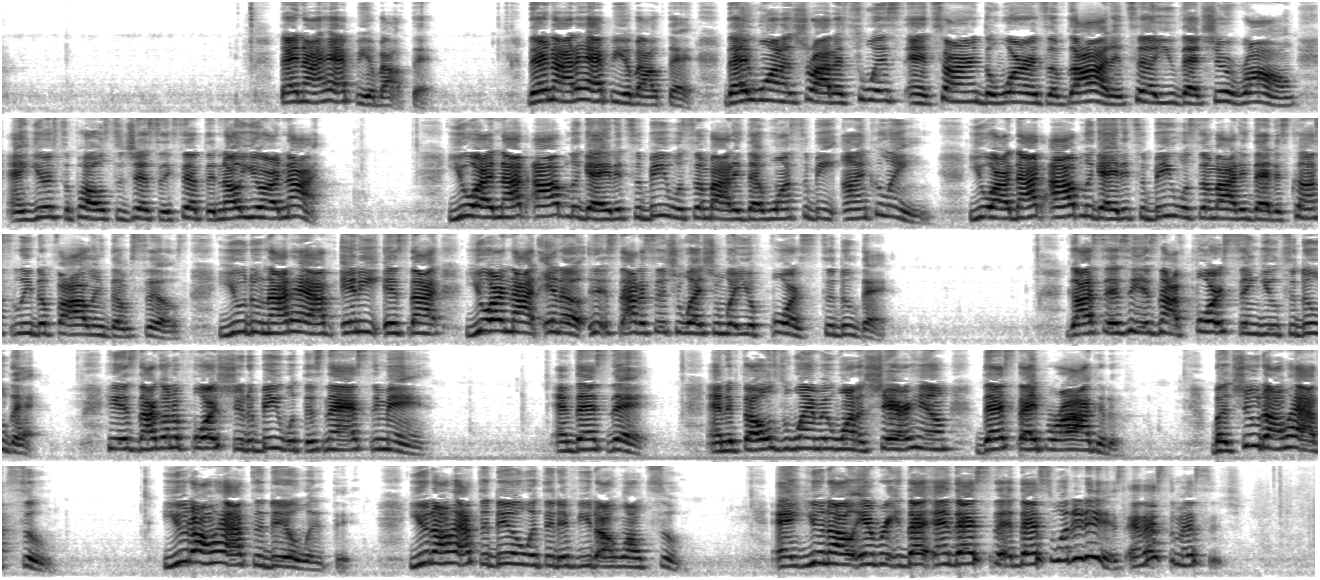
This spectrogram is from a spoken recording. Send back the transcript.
They're not happy about that. They're not happy about that. They want to try to twist and turn the words of God and tell you that you're wrong and you're supposed to just accept it. No, you are not. You are not obligated to be with somebody that wants to be unclean. You are not obligated to be with somebody that is constantly defiling themselves. You do not have any, it's not, you are not in a, it's not a situation where you're forced to do that. God says he is not forcing you to do that. He is not going to force you to be with this nasty man. And that's that. And if those women want to share him, that's their prerogative. But you don't have to. You don't have to deal with it. You don't have to deal with it if you don't want to. And you know, and, that, and that's that's what it is. And that's the message.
